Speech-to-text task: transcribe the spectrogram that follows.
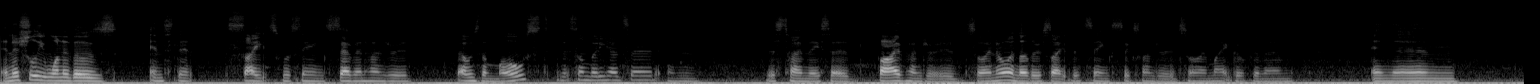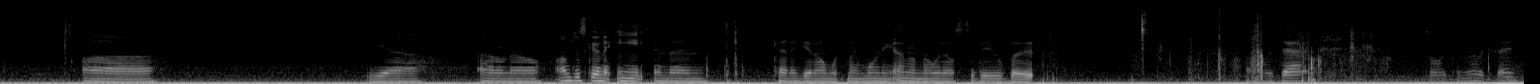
Initially, one of those instant sites was saying 700. That was the most that somebody had said, and this time they said 500. So I know another site that's saying 600, so I might go for them. And then, uh, yeah, I don't know. I'm just gonna eat and then kind of get on with my morning. I don't know what else to do, but with that, all I can really say.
